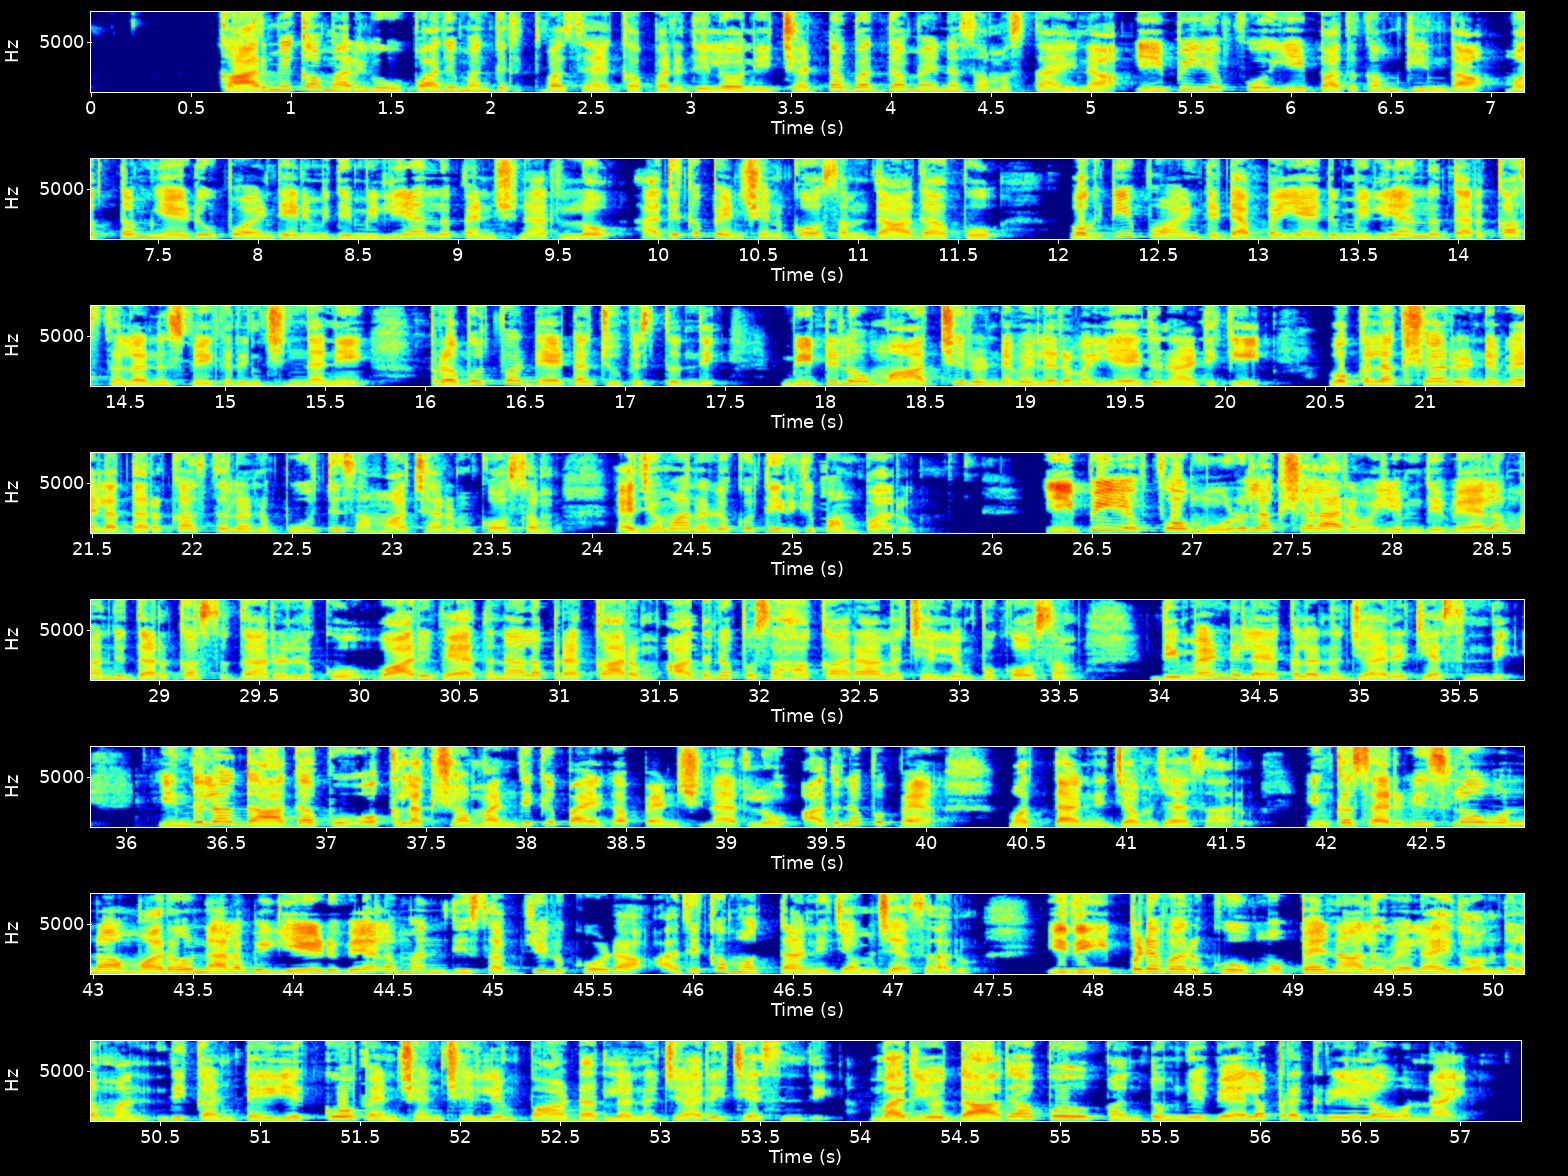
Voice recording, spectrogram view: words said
కార్మిక మరియు ఉపాధి మంత్రిత్వ శాఖ పరిధిలోని చట్టబద్ధమైన సంస్థ అయిన ఈపీఎఫ్ఓ ఈ పథకం కింద మొత్తం ఏడు పాయింట్ ఎనిమిది మిలియన్ల పెన్షనర్లలో అధిక పెన్షన్ కోసం దాదాపు ఒకటి పాయింట్ డెబ్బై ఐదు మిలియన్ల దరఖాస్తులను స్వీకరించిందని ప్రభుత్వ డేటా చూపిస్తుంది. వీటిలో మార్చి రెండు వేల ఇరవై ఐదు నాటికి ఒక లక్ష రెండు వేల దరఖాస్తులను పూర్తి సమాచారం కోసం యజమానులకు తిరిగి పంపారు. ఈపీఎఫ్ఓ మూడు లక్షల అరవై ఎనిమిది వేల మంది దరఖాస్తుదారులకు వారి వేతనాల ప్రకారం అదనపు సహకారాల చెల్లింపు కోసం డిమాండ్ లేఖలను జారీ చేసింది. ఇందులో దాదాపు ఒక లక్ష మందికి పైగా పెన్షనర్లు అదనపు పె మొత్తాన్ని జమ చేశారు. ఇంకా సర్వీస్లో ఉన్న మరో నలభై ఏడు వేల మంది సభ్యులు కూడా అధిక మొత్తాన్ని జమ చేశారు. ఇది ఇప్పటి వరకు ముప్పై నాలుగు వేల ఐదు వందల మంది కంటే ఎక్కువ పెన్షన్ చెల్లింపు ఆర్డర్లను జారీ చేసింది. మరియు దాదాపు పంతొమ్మిది వేల ప్రక్రియలో ఉన్నాయి.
